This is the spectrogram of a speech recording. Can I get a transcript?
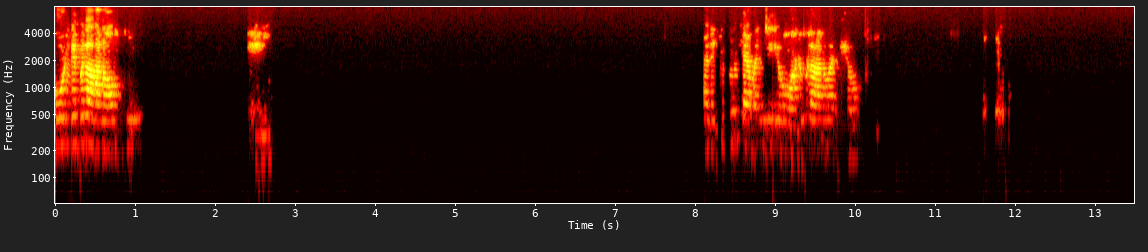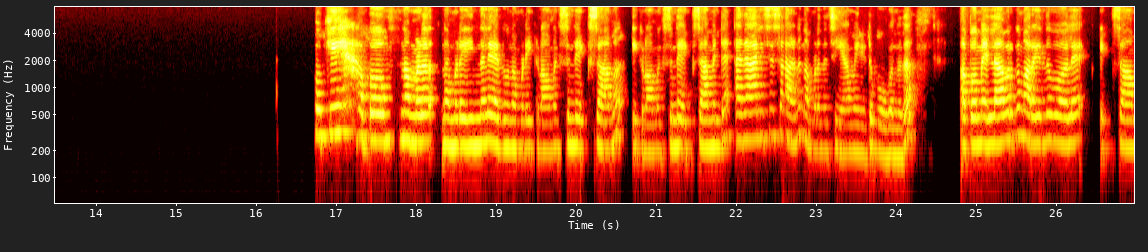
ഓഡിബിൾ ആണോ? ഒന്ന് കമന്റ് ചെയ്യോ ഓഡിബിൾ മതിയോ ഓക്കെ അപ്പൊ നമ്മൾ നമ്മുടെ ഇന്നലെ ആയിരുന്നു നമ്മുടെ ഇക്കണോമിക്സിന്റെ എക്സാം ഇക്കണോമിക്സിന്റെ എക്സാമിന്റെ അനാലിസിസ് ആണ് നമ്മൾ ഇന്ന് ചെയ്യാൻ വേണ്ടിയിട്ട് പോകുന്നത്. അപ്പം എല്ലാവർക്കും അറിയുന്ന പോലെ എക്സാം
